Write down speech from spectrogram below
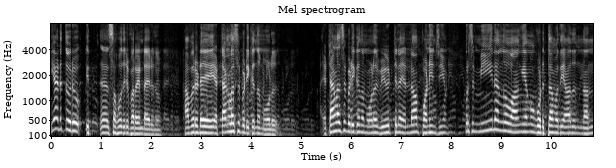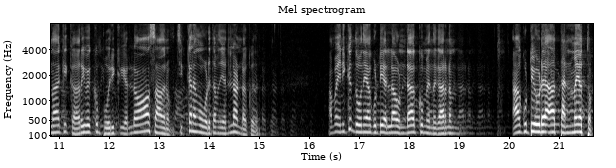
ഈ അടുത്തൊരു സഹോദരി പറയണ്ടായിരുന്നു അവരുടെ എട്ടാം ക്ലാസ് പഠിക്കുന്ന മോൾ എട്ടാം ക്ലാസ് പഠിക്കുന്ന മോൾ വീട്ടിലെ എല്ലാ പണിയും ചെയ്യും കുറച്ച് മീൻ അങ്ങ് വാങ്ങി അങ്ങ് കൊടുത്താൽ മതി. അത് നന്നാക്കി കറി വെക്കും പൊരിക്കും എല്ലാ സാധനവും. ചിക്കൻ അങ്ങ് കൊടുത്താൽ മതി. എല്ലാം ഉണ്ടാക്കും അപ്പൊ എനിക്കും തോന്നി ആ കുട്ടി എല്ലാം ഉണ്ടാക്കുമെന്ന് കാരണം ആ കുട്ടിയുടെ ആ തന്മയത്വം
